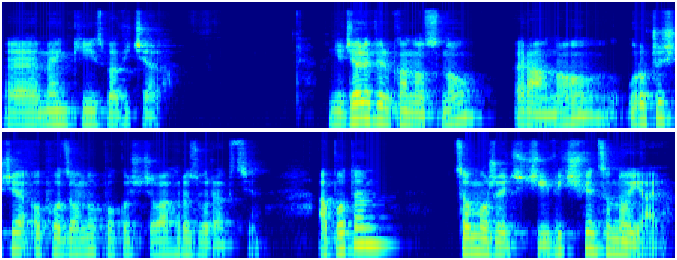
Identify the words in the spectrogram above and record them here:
e, męki Zbawiciela. W niedzielę wielkanocną rano uroczyście obchodzono po kościołach rezurekcję, a potem, co może dziwić, święcono jaja.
